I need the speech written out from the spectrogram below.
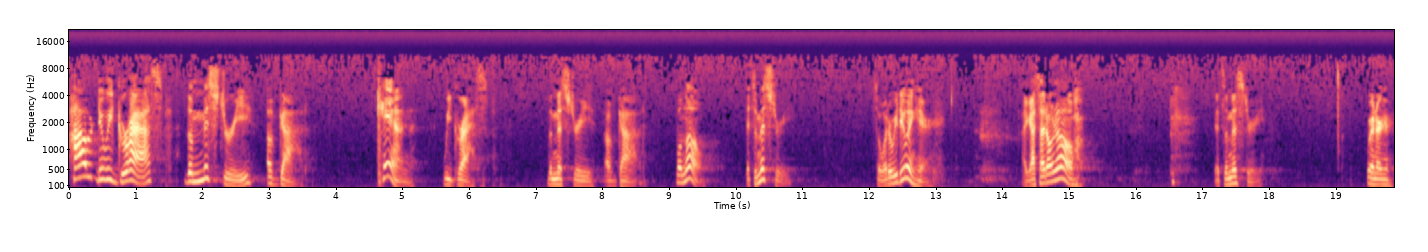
How do we grasp the mystery of God? Can we grasp the mystery of God? Well, no. It's a mystery. So what are we doing here? I guess I don't know. It's a mystery. We're in our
